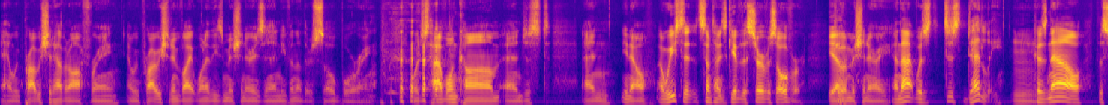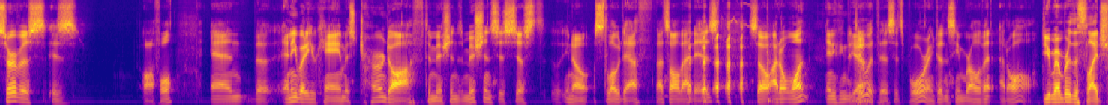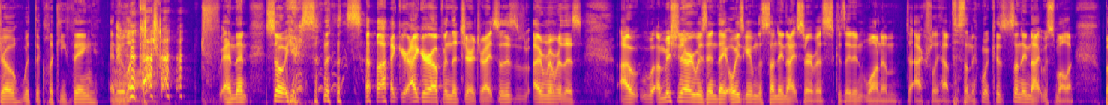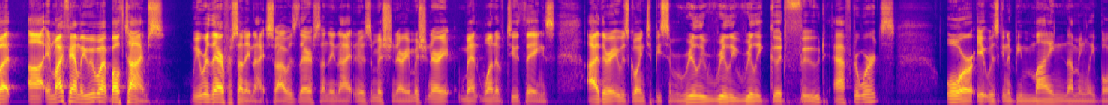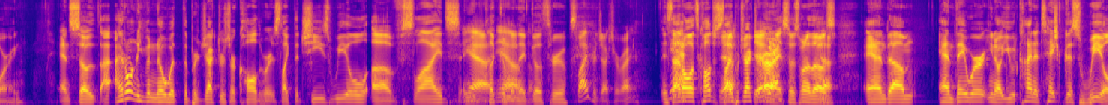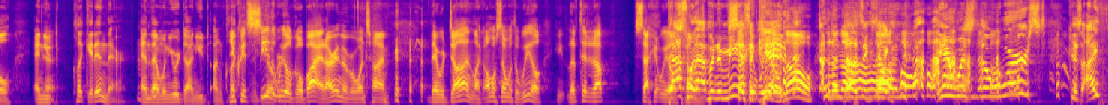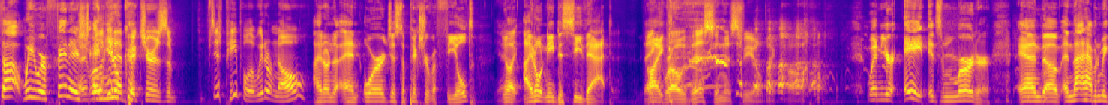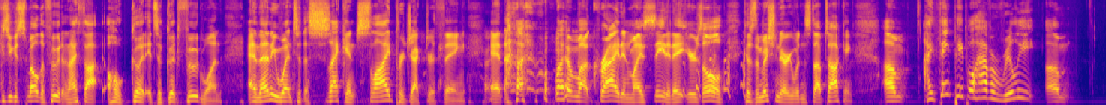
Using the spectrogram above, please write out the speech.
And we probably should have an offering, and we probably should invite one of these missionaries in, even though they're so boring. we'll just have one come and just, and you know, and we used to sometimes give the service over Yeah. to a missionary, and that was just deadly mm. because now the service is awful and the anybody who came is turned off to missions missions is just you know slow death that's all that is so i don't want anything to Yeah. do with this it's boring it doesn't seem relevant at all Do you remember the slideshow with the clicky thing? And was like, and then so so I grew, I grew up in the church, right? So this is I remember this. I, a missionary was in. They always gave him the Sunday night service because they didn't want him to actually have the Sunday because Sunday night was smaller. But uh, in my family, we went both times. We were there for Sunday night, so I was there Sunday night, and it was a missionary. Missionary meant one of two things: either it was going to be some really, really, really good food afterwards, or it was going to be mind-numbingly boring. And so I I don't even know what the projectors are called, where it's like the cheese wheel of slides, and Yeah, you click them and they'd the- go through. slide projector right Is that Yeah. all it's called? Just slide Yeah. projector? Yeah, All yeah. right, so it's one of those. And um, and they were, you know, you would kind of take this wheel and you'd Yeah. click it in there, and then when you were done, you'd unclick. It. You it could and it'd see the over. wheel go by and i remember one time they were done like almost done with the wheel he lifted it up second wheel That's what happened to me as a second wheel kid. no no no no That's exactly. it was the worst because I thought we were finished, we're and looking you at could. pictures of just people that we don't know I don't know, and or just a picture of a field. You're like, I don't need to see that. they like grow this in this field like oh when you're eight, it's murder, and um, and that happened to me because you could smell the food, and I thought, oh, good, it's a good food one. And then he went to the second slide projector thing, and I, I about cried in my seat at eight years old because the missionary wouldn't stop talking. Um, I think people have a really um,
